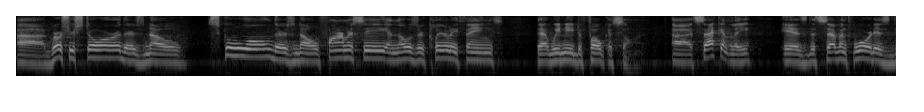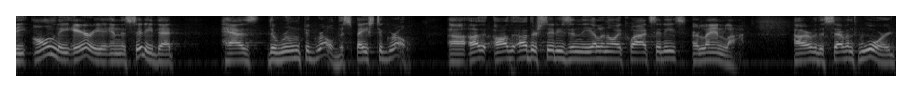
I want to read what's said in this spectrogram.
uh, grocery store, there's no school, there's no pharmacy, and those are clearly things that we need to focus on. Uh, secondly, is the 7th Ward is the only area in the city that has the room to grow, the space to grow. Uh, other, all the other cities in the Illinois Quad Cities are landlocked. However, the 7th Ward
